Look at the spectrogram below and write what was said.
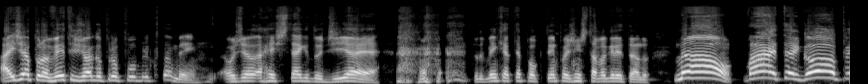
Aí já aproveita e joga para o público também. Hoje a hashtag do dia é. Tudo bem que até pouco tempo a gente estava gritando: Não! Vai ter golpe!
